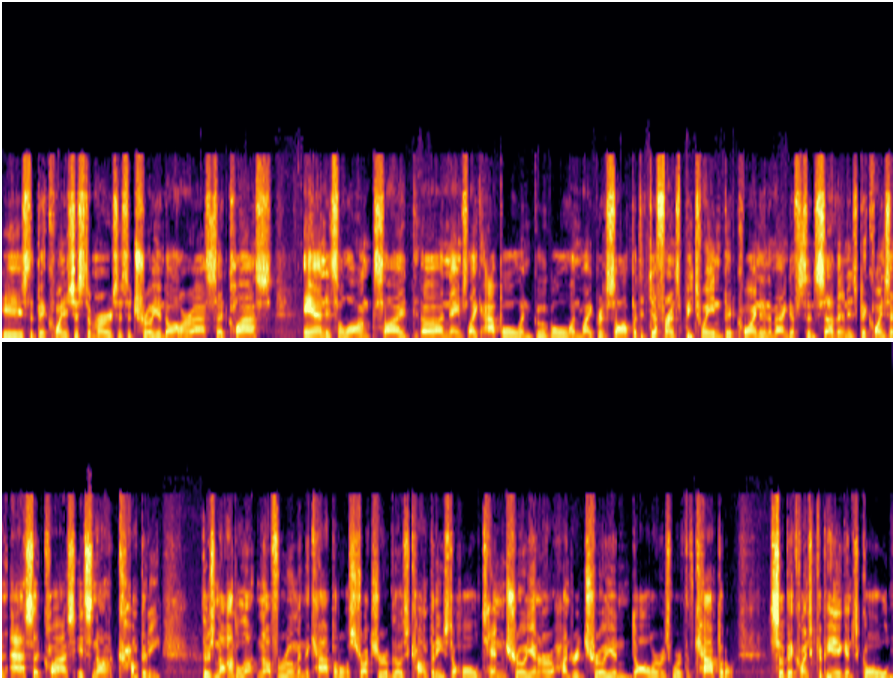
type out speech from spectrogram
is the Bitcoin has just emerged as a trillion dollar asset class. And it's alongside uh, names like Apple and Google and Microsoft. But the difference between Bitcoin and the Magnificent Seven is Bitcoin's an asset class, it's not a company. There's not enough room in the capital structure of those companies to hold 10 trillion or 100 trillion dollars worth of capital. So Bitcoin's competing against gold,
